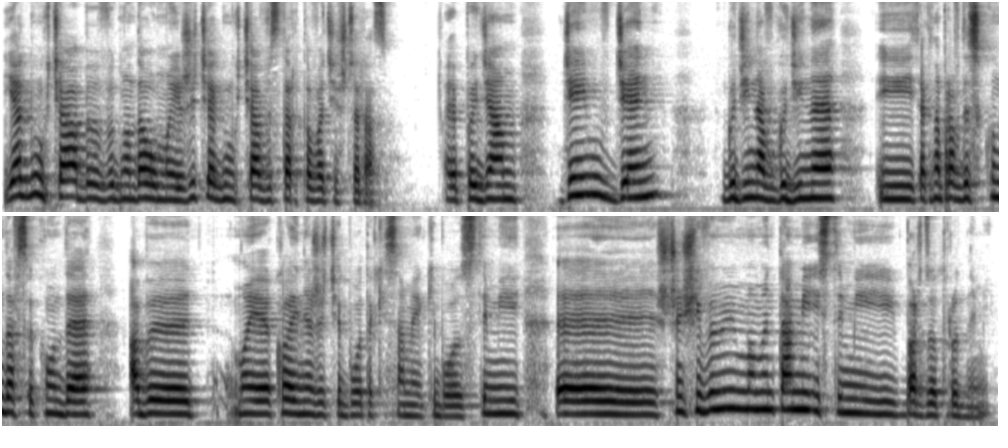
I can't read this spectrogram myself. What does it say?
jakbym chciała, by wyglądało moje życie, jakbym chciała wystartować jeszcze raz. A ja powiedziałam dzień w dzień, godzina w godzinę i tak naprawdę sekunda w sekundę, aby moje kolejne życie było takie same, jakie było z tymi yy, szczęśliwymi momentami i z tymi bardzo trudnymi.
